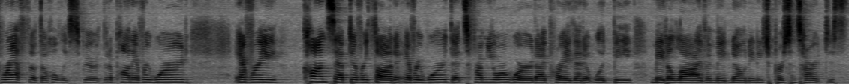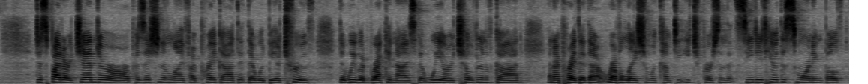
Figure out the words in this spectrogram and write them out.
breath of the Holy Spirit, that upon every word, every concept, every thought, every word that's from your word, I pray that it would be made alive and made known in each person's heart. Just, despite our gender or our position in life, I pray, God, that there would be a truth that we would recognize that we are children of God. And I pray that that revelation would come to each person that's seated here this morning, both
